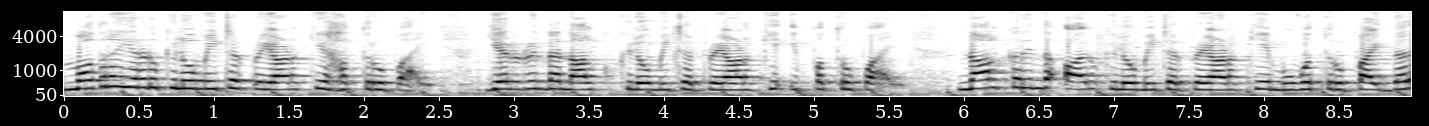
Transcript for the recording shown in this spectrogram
ಮೊದಲ ಎರಡು ಕಿಲೋಮೀಟರ್ ಪ್ರಯಾಣಕ್ಕೆ ಹತ್ತು ರೂಪಾಯಿ. ಎರಡರಿಂದ ನಾಲ್ಕು ಕಿಲೋಮೀಟರ್ ಪ್ರಯಾಣಕ್ಕೆ ಇಪ್ಪತ್ತು ರೂಪಾಯಿ. ನಾಲ್ಕರಿಂದ ಆರು ಕಿಲೋಮೀಟರ್ ಪ್ರಯಾಣಕ್ಕೆ ಮೂವತ್ತು ರೂಪಾಯಿ ದರ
